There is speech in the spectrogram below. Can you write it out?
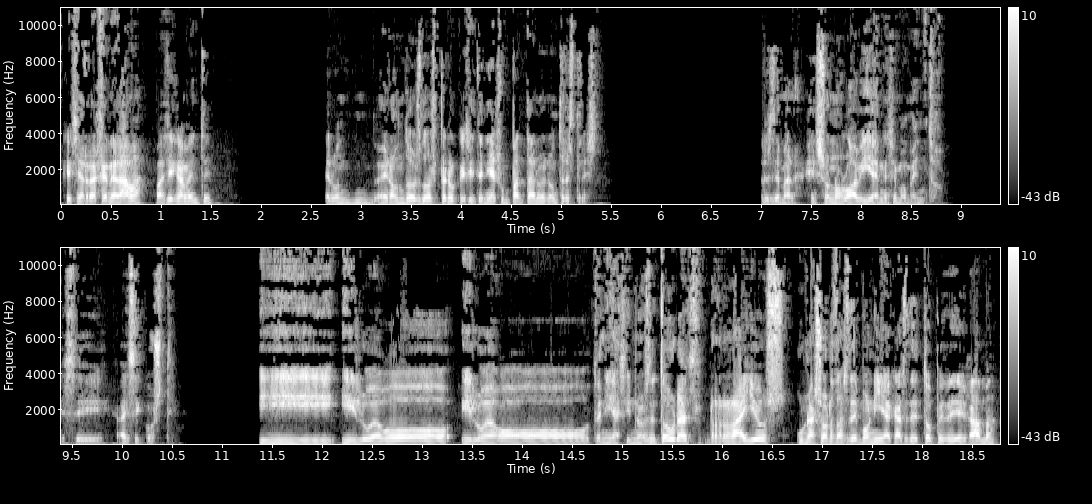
que se regeneraba, básicamente. Era un, era un 2-2, pero que si tenías un pantano era un 3-3. 3 de mana. Eso no lo había en ese momento. Ese, a ese coste. Y, y, luego y luego tenías himnos de Tauras, rayos, unas hordas demoníacas de tope de gama,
